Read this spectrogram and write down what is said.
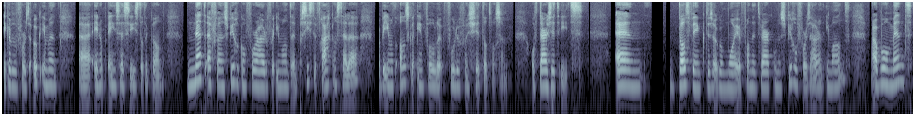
ik heb bijvoorbeeld ook in mijn uh, één op één sessies dat ik dan net even een spiegel kan voorhouden voor iemand en precies de vraag kan stellen, waarbij iemand anders kan invullen voelen van shit, dat was hem. Of daar zit iets. En dat vind ik dus ook een mooie van dit werk om een spiegel voor te houden aan iemand. Maar op het moment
